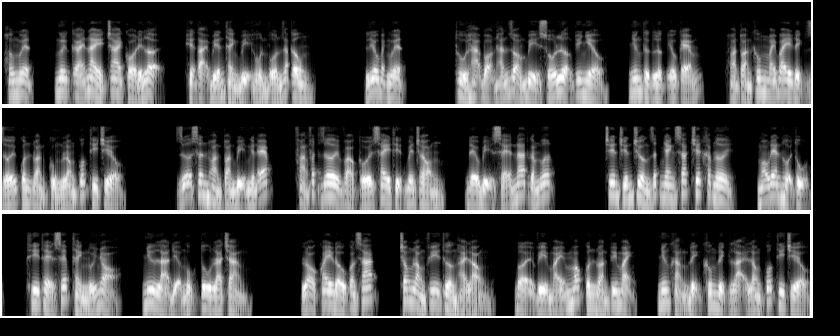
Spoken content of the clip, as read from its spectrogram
Hồng nguyệt, ngươi cái này trai có đến lợi, hiện tại biến thành bị hùn vốn giác công. Liễu bạch nguyệt. Thủ hạ bọn hắn dòm bị số lượng tuy nhiều, nhưng thực lực yếu kém, hoàn toàn không máy bay địch giới quân đoàn cùng long quốc thi triều. Giữa sân hoàn toàn bị nghiền ép, phản phất rơi vào cối say thịt bên trong, đều bị xé nát gắn ướt trên chiến trường rất nhanh sát chết khắp nơi, máu đen hội tụ, thi thể xếp thành núi nhỏ, như là địa ngục tu la tràng lò quay đầu quan sát, trong lòng phi thường hài lòng, bởi vì máy móc quân đoàn tuy mạnh, nhưng khẳng định không địch lại long quốc thi triều.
